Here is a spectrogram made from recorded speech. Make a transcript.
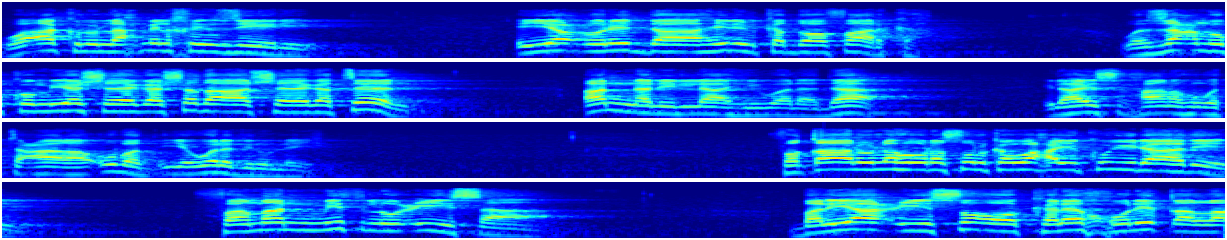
wa aklu laxmi lkhinsiiri iyo cunidda hilibka doofaarka. Wa zacmukum iyo sheegashada aad sheegateen anna lilaahi walada. Ilaahay subxaanahu wa tacaala ubad iyo walad inuu leeyahy fa qaaluu lahu rasuulka waxay ku yidhaahdeen faman mithlu ciisa bal yaa ciise oo kale khuliqa la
